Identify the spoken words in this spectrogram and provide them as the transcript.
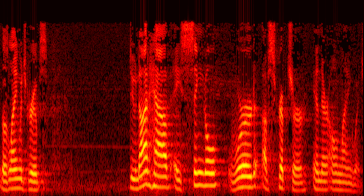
those language groups, do not have a single word of Scripture in their own language.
